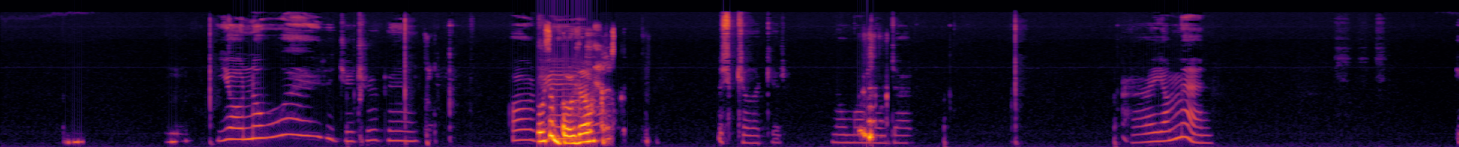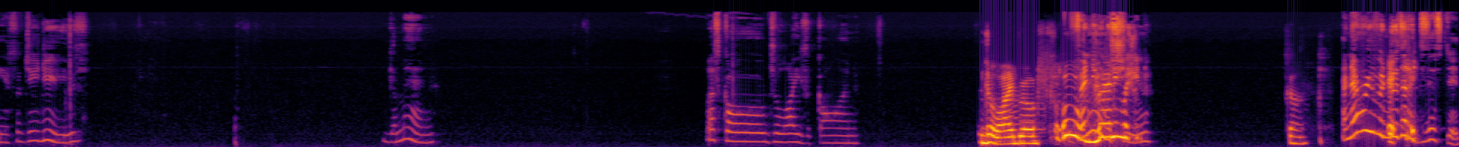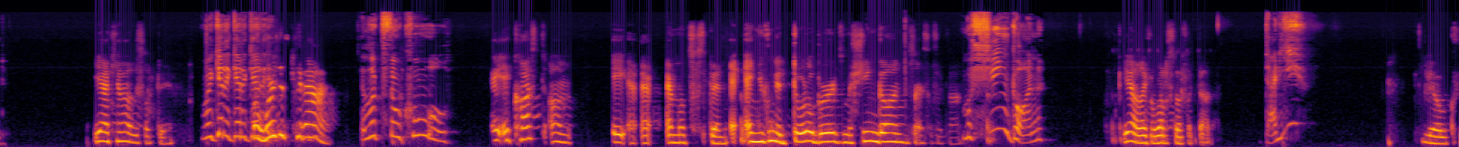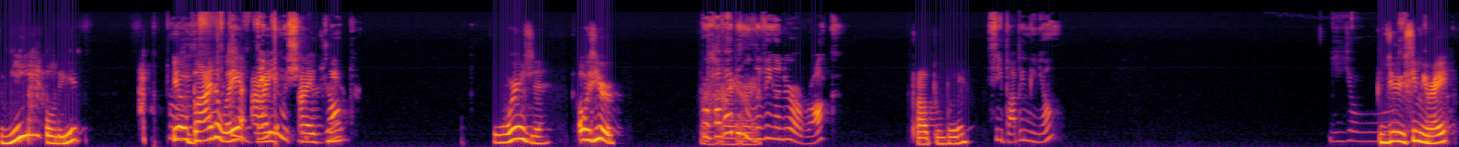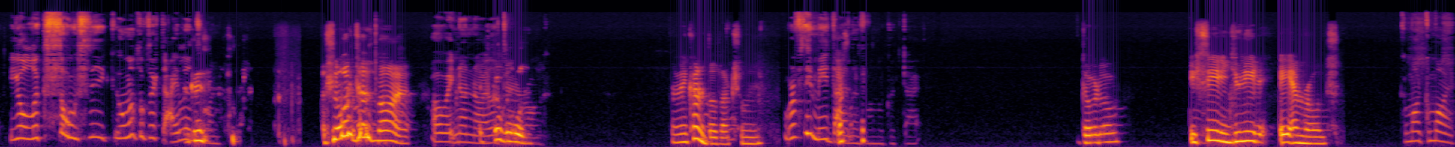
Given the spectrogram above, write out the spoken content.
Yo, no way did you trip in. Oh, What's a bozo? Just kill that kid. No mom, no dad. Hey, a man. It's the GG's. Yeah, man. Let's go. July's gone. July, bro. Oh, Vending vending machine. machine. Gone. I never even knew that existed. Yeah, it came out this update. Wait, get it, get it, get Oh, it. where's this kid at? It looks so cool. It, it cost um eight e- e- emeralds to spin, A- and you can get dodo birds, machine guns, and stuff like that. Machine gun? Yeah, like a lot of stuff like that. Daddy? Yo, can we believe? Bro, Yo, by the way, I I airdrop. can't. Where is it? Oh, it's here. Bro, have I been alright. living under a rock? Probably. See, Papi Mignon? Yo. You, you see me, right? Yo, looks so sick. It almost looks like the island one. No, it does not. Oh wait, no, no, I It's looked at it gold. wrong. I mean, it kind of does actually. What if they made the island one look like that? Dodo. You see, you need eight emeralds. Come on, come on.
